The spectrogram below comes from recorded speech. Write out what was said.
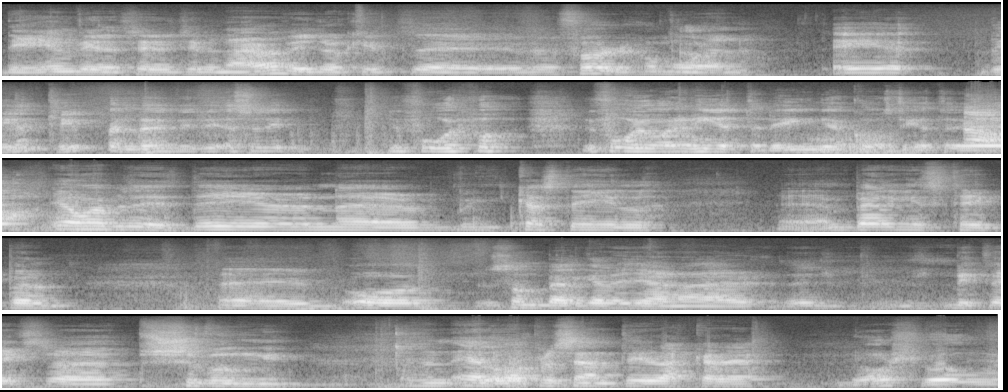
Det är en väldigt trevlig typ. Den här har vi druckit eh, förr om åren. Eh, Det är en trippel. Det, det, alltså det, du, får, du får ju vad den heter. Det är inga konstigheter. Ja, ja precis. Det är ju en eh, Castile, eh, en belgisk trippel. Eh, och som belgare gärna är, eh, lite extra svung. En 11% i rackare. Bra svung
